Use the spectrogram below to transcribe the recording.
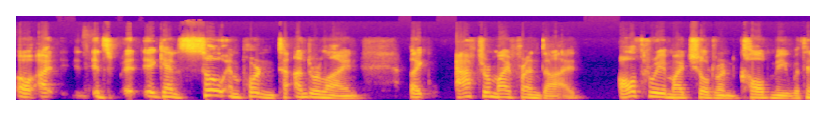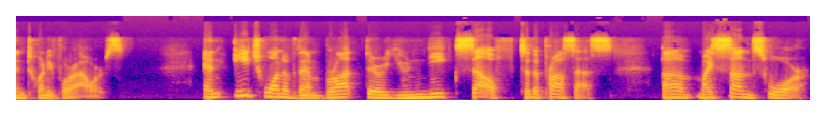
Oh, I, it's again so important to underline. Like after my friend died, all three of my children called me within 24 hours. And each one of them brought their unique self to the process. Um, my son swore.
